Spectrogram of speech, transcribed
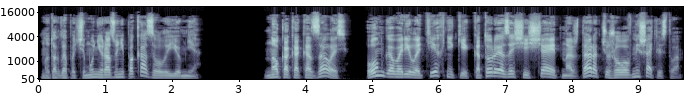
Но тогда почему ни разу не показывал ее мне? Но, как оказалось, он говорил о технике, которая защищает наш дар от чужого вмешательства.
